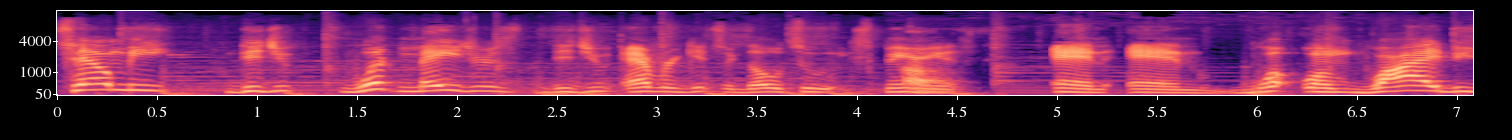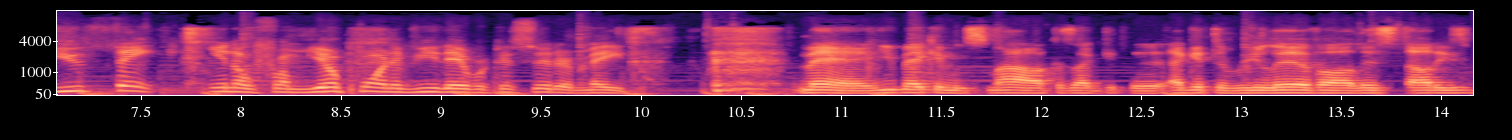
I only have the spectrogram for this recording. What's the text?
tell me did you what majors did you ever get to go to experience Oh. and and what and why do you think you know from your point of view they were considered majors man, you making me smile because I get to I get to relive all this, all these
